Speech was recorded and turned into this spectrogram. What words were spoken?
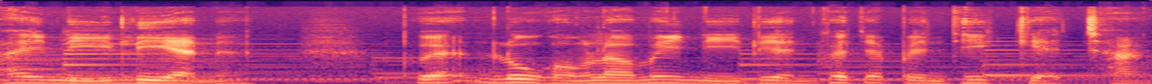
ให้หนีเรียนนะเพื่อลูกของเราไม่หนีเรียนก็จะเป็นที่เกลียดชัง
